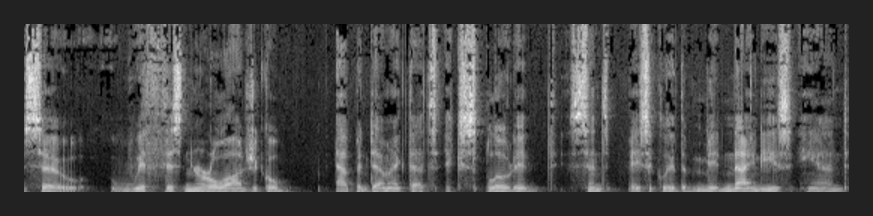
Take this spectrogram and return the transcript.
So, with this neurological epidemic that's exploded since basically the mid 90s, and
